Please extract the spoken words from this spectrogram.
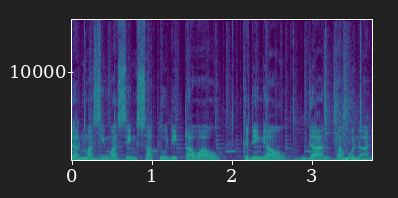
dan masing-masing satu di Tawau, Keningau dan Tambunan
